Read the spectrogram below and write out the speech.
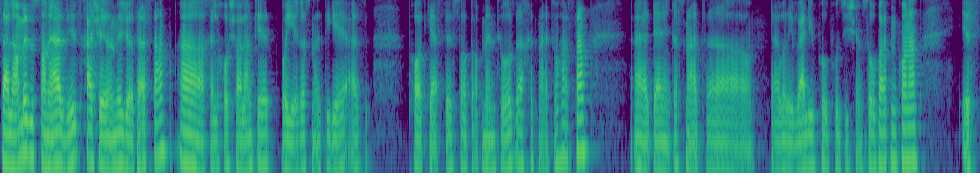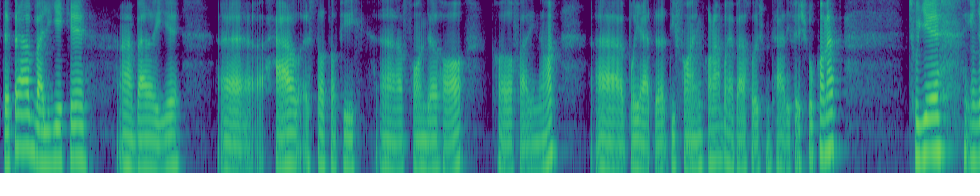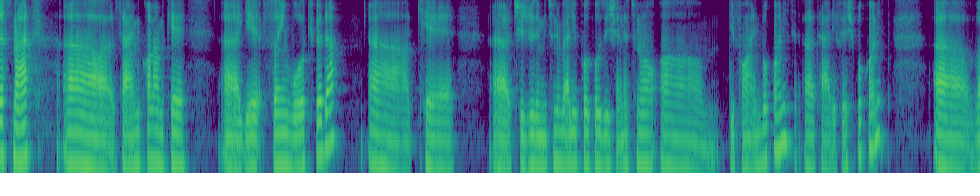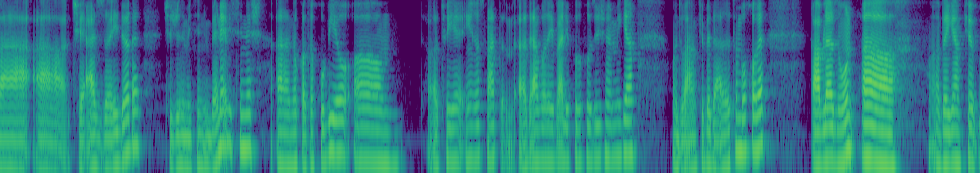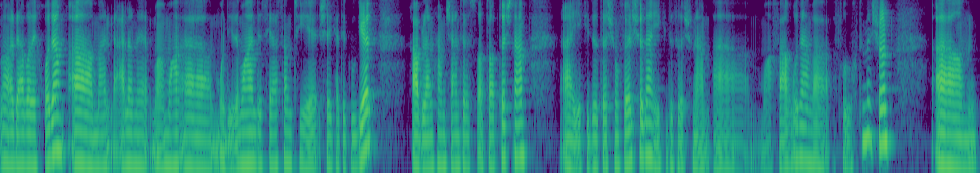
سلام به دوستان عزیز خشایار نجات هستم. خیلی خوشحالم که با یه قسمت دیگه از پادکست Startup Mentors در خدمتتون هستم. در این قسمت درباره value proposition صحبت می‌کنم. step اولیه که برای هر استارتاپی ها کارآفرینان باید define کنن باید برای خودشون تعریفش بکنند توی این قسمت سعی می‌کنم که یه framework بدم که چجوری می‌تونید value proposition تون رو define بکنید تعریفش بکنید و چه اجزایی داره چجوری می‌تونید بنویسینش. نکات خوبی رو توی این قسمت درباره value proposition میگم. امیدوارم که به دردتون بخوره. قبل از اون بگم که درباره خودم من الان مدیر مهندسی هستم توی شرکت گوگل. قبلا هم چند تا استارتاپ داشتم. یکی دوتاشون فیل شدن یکی دوتاشون هم موفق بودن و فروختمشون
